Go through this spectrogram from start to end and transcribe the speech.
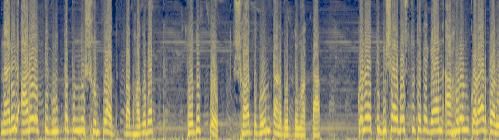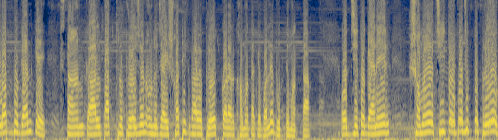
নারীর আরও একটি গুরুত্বপূর্ণ সম্পদ বা ভগবত প্রদত্ত সদ্গুণ তার বুদ্ধিমত্তা। কোনো একটি বিষয়বস্তু থেকে জ্ঞান আহরণ করার পর লব্ধ জ্ঞানকে স্থান, কাল, পাত্র, প্রয়োজন অনুযায়ী সঠিকভাবে প্রয়োগ করার ক্ষমতাকে বলে বুদ্ধিমত্তা। অর্জিত জ্ঞানের সময়োচিত উপযুক্ত প্রয়োগ,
